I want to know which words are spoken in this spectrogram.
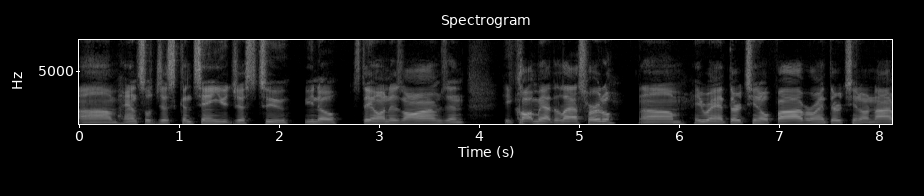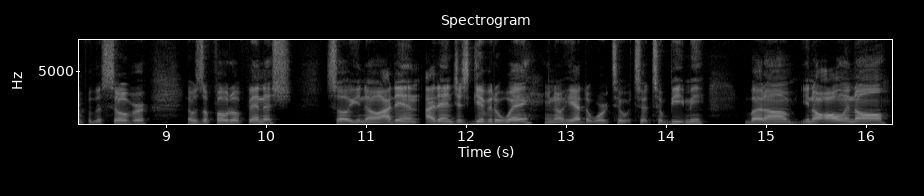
um, Hansel just continued just to you know stay on his arms, and he caught me at the last hurdle. Um, he ran 13:05. I ran 13:09 for the silver. It was a photo finish. So you know, I didn't I didn't just give it away. You know, he had to work to to, to beat me. But um, you know, all in all,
